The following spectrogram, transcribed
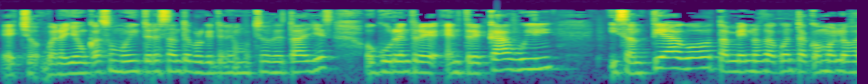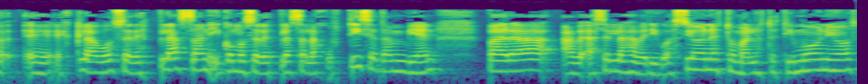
hecho. Bueno, ya un caso muy interesante porque tiene muchos detalles. Ocurre entre, entre Cahuil y Santiago, también nos da cuenta cómo los eh, esclavos se desplazan y cómo se desplaza la justicia también para hacer las averiguaciones, tomar los testimonios,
